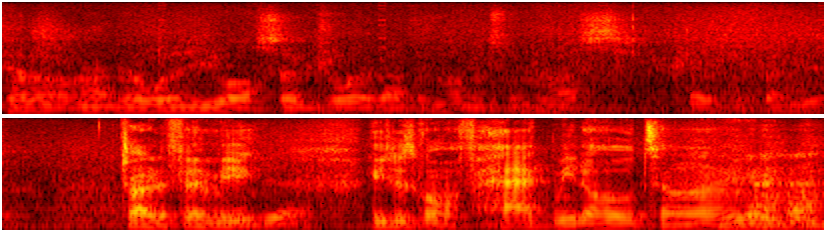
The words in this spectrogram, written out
Kevin, on that note, what do you also enjoy about the moments when Russ tries to defend you? Try to defend me. Yeah. He just gonna hack me the whole time.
